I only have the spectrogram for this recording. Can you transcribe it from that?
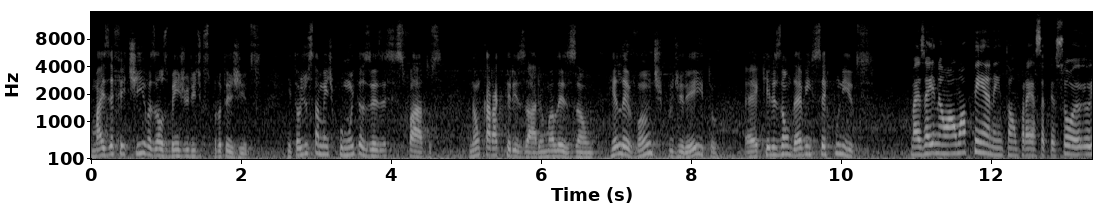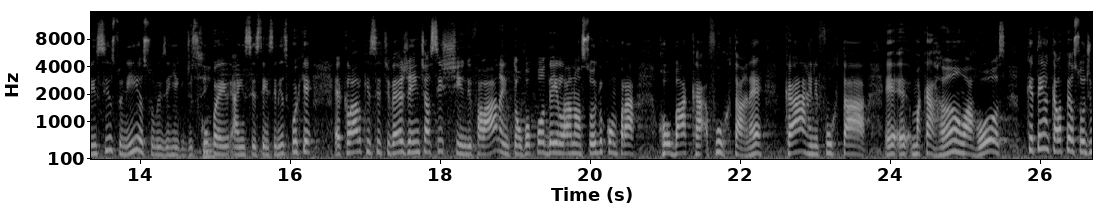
mais efetivas aos bens jurídicos protegidos. Então, justamente por muitas vezes esses fatos não caracterizarem uma lesão relevante para o direito, é que eles não devem ser punidos. Mas aí não há uma pena, então, para essa pessoa? Eu, eu, insisto nisso, Luiz Henrique, desculpa a, a, insistência nisso, porque é claro que se tiver gente assistindo e falar, ah, não, então vou poder ir lá no açougue comprar, roubar, furtar, né? Carne, furtar é, é, macarrão, arroz, porque tem aquela pessoa de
